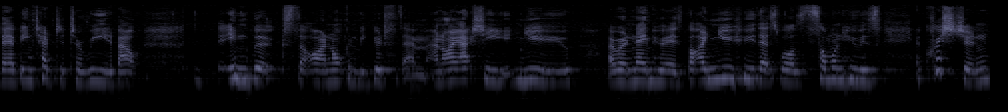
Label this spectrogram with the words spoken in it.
they're being tempted to read about in books that are not going to be good for them. And I actually knew, I won't name who it is, but I knew who this was, someone who is a Christian,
